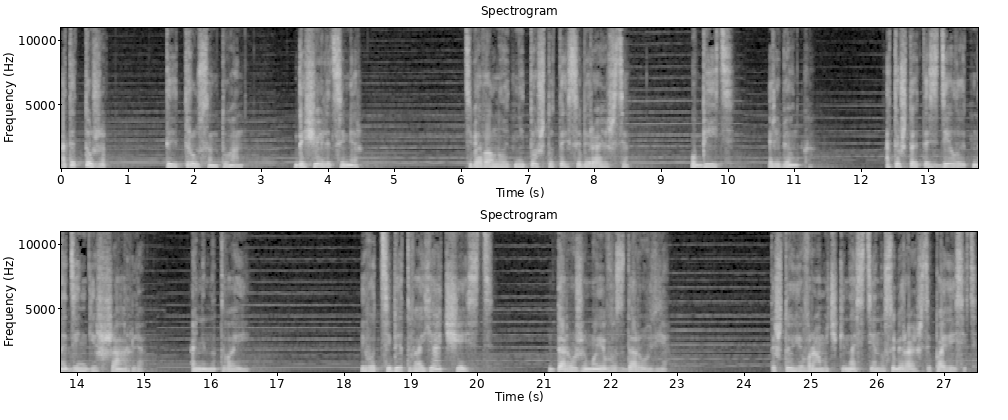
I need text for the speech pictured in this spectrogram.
А ты тоже, ты трус, Антуан, да еще и лицемер. Тебя волнует не то, что ты собираешься убить ребенка, а то, что это сделают на деньги Шарля, а не на твои. И вот тебе твоя честь дороже моего здоровья. Ты что, ее в рамочке на стену собираешься повесить?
